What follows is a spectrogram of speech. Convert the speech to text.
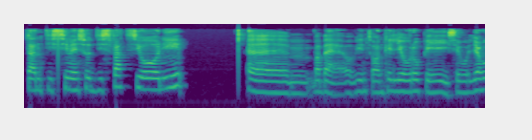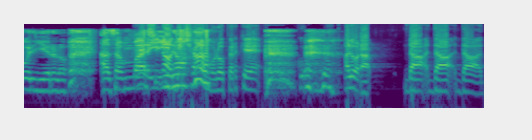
tantissime soddisfazioni. Eh, vabbè, ho vinto anche gli europei, se vogliamo dirlo, a San Marino. Eh sì, no, diciamolo perché allora da, da, da,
